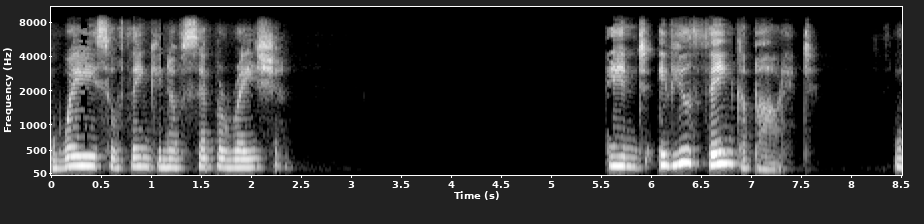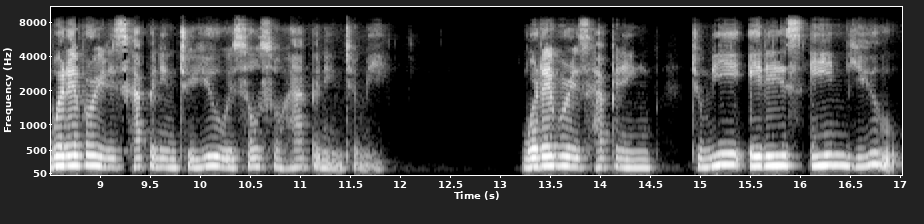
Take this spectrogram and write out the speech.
ways of thinking of separation. And if you think about it, whatever it is happening to you is also happening to me. Whatever is happening to me, it is in you.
